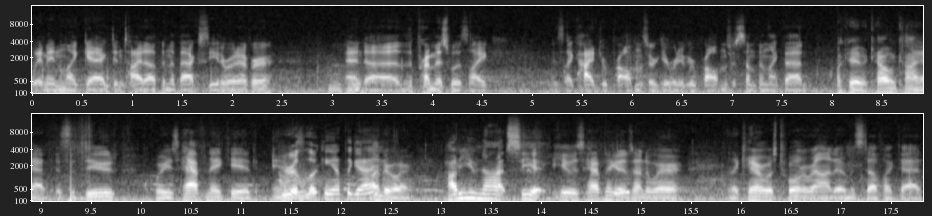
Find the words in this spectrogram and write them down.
women like gagged and tied up in the back seat or whatever, and uh, the premise was like, it's like hide your problems or get rid of your problems or something like that. Okay, the Calvin Klein ad is the dude where he's half naked in You were his looking at the guy? underwear. How do you not see it? He was half naked in his underwear, and the camera was twirling around him and stuff like that.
